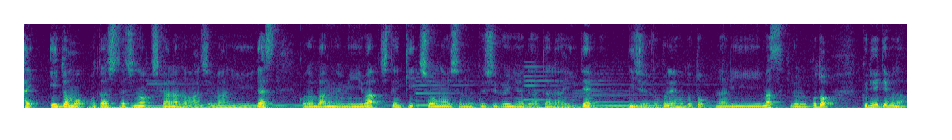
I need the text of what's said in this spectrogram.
はい、いいとも私たちの力の始まりです。この番組は知的障害者の福祉分野で働いて26年ほどとなります。ひろることクリエイティブな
